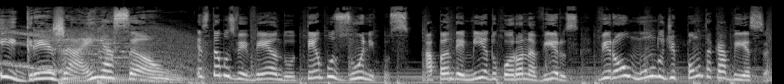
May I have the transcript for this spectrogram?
Igreja em Ação. Estamos vivendo tempos únicos. A pandemia do coronavírus virou o mundo de ponta cabeça.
